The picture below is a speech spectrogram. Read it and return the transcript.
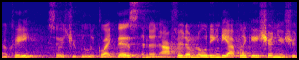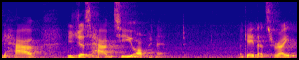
okay so it should be look like this and then after downloading the application you should have you just have to open it. Okay that's right.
